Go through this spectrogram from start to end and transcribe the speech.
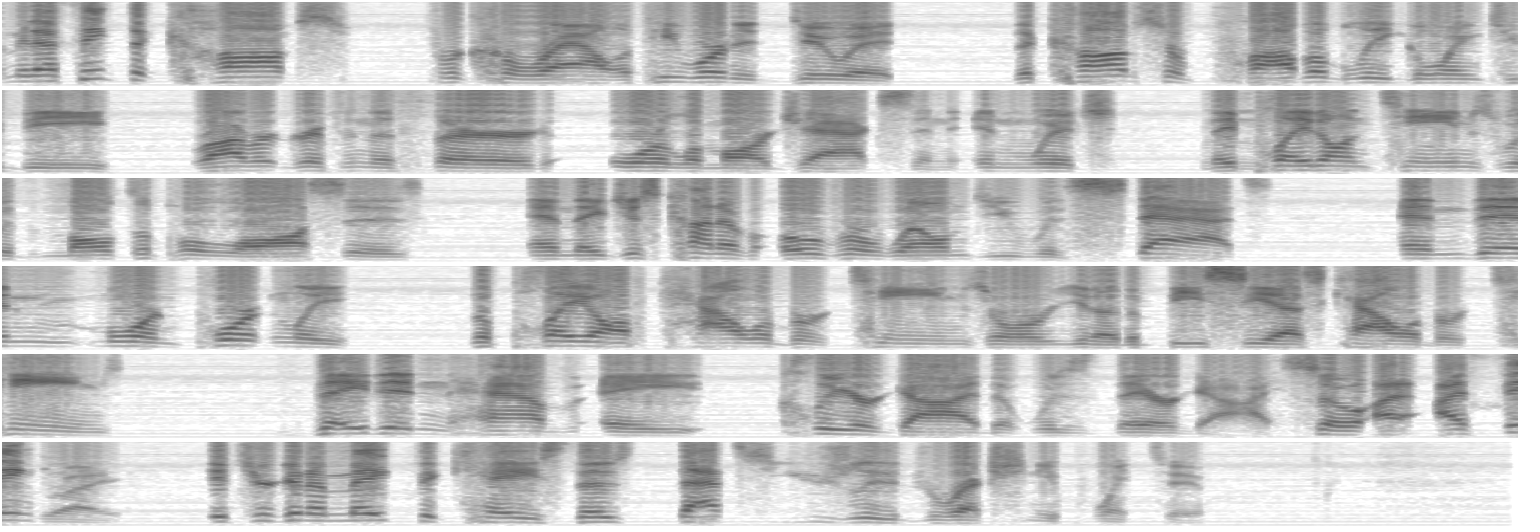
I mean, I think the comps for Corral, if he were to do it, the comps are probably going to be Robert Griffin III or Lamar Jackson, in which they mm-hmm. played on teams with multiple losses and they just kind of overwhelmed you with stats. And then, more importantly, the playoff caliber teams or you know the BCS caliber teams, they didn't have a clear guy that was their guy. So I, I think right. if you're going to make the case, those that's usually the direction you point to.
